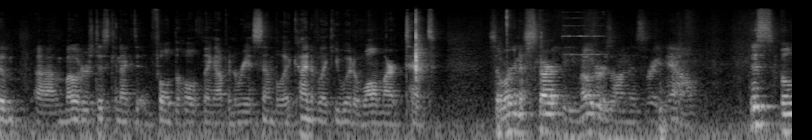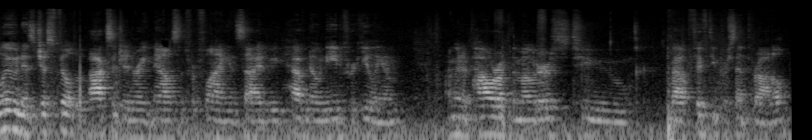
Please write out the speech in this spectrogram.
the uh, motors, disconnect it, and fold the whole thing up and reassemble it, kind of like you would a Walmart tent. So we're going to start the motors on this right now. This balloon is just filled with oxygen right now since we're flying inside. We have no need for helium. I'm going to power up the motors to about 50% throttle.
